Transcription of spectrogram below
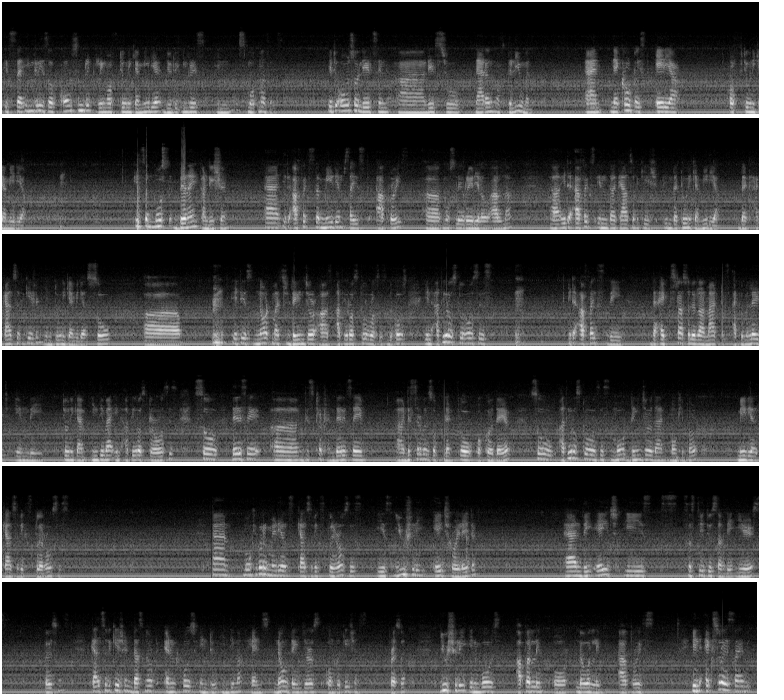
It's the increase of concentric ring of tunica media due to increase in smooth muscles. It also leads in uh, leads to narrowing of the lumen and necrotized area of tunica media. It's the most benign condition and it affects the medium-sized arteries, uh, mostly radial or ulnar. Uh, it affects in the calcification in the tunica media the calcification in tunica media so uh, it is not much danger as atherosclerosis because in atherosclerosis it affects the the extracellular matrix accumulates in the tunica intima in atherosclerosis. So there is a uh, destruction there is a uh, disturbance of blood flow occur there. So atherosclerosis is more danger than Monckeberg medial calcific sclerosis. And Monckeberg medial calcific sclerosis is usually age related and the age is 60 to 70 years. Persons. Calcification does not encroach into intima, hence no dangerous complications. Present. Usually involves upper limb or lower limb arteries. In x-ray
